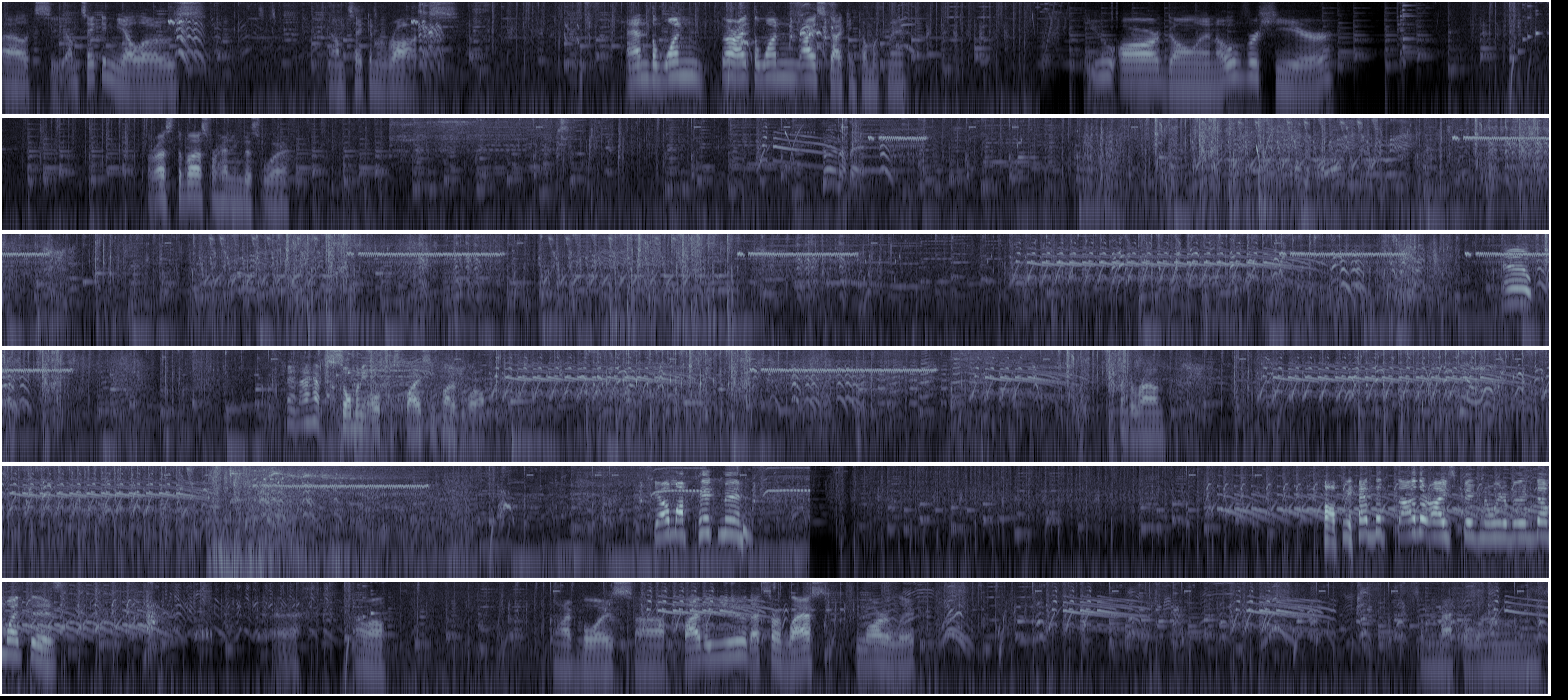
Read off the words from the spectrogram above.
Uh, let's see. I'm taking yellows. And I'm taking rocks. And the one... Alright, the one ice guy can come with me. You are going over here. The rest of us, we're heading this way. Man, I have so many ultra spices, might as well. Turned around. Yo, my Pikmin! Oh, if we had the other ice Pikmin, we'd have been done with this. Well. Alright, boys. Uh, five of you. That's our last Larlick. Some macaroons.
